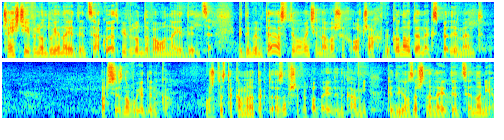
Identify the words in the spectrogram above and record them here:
częściej wyląduje na jedynce. Akurat mi wylądowało na jedynce. Gdybym teraz w tym momencie na waszych oczach wykonał ten eksperyment, patrzcie, znowu jedynka. Może to jest taka moneta, która zawsze wypada jedynkami, kiedy ją zacznę na jedynce. No nie,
